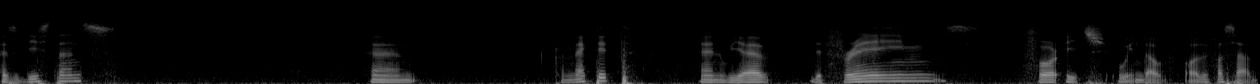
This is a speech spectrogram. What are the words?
as distance and connect it and we have the frames for each window of the facade.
